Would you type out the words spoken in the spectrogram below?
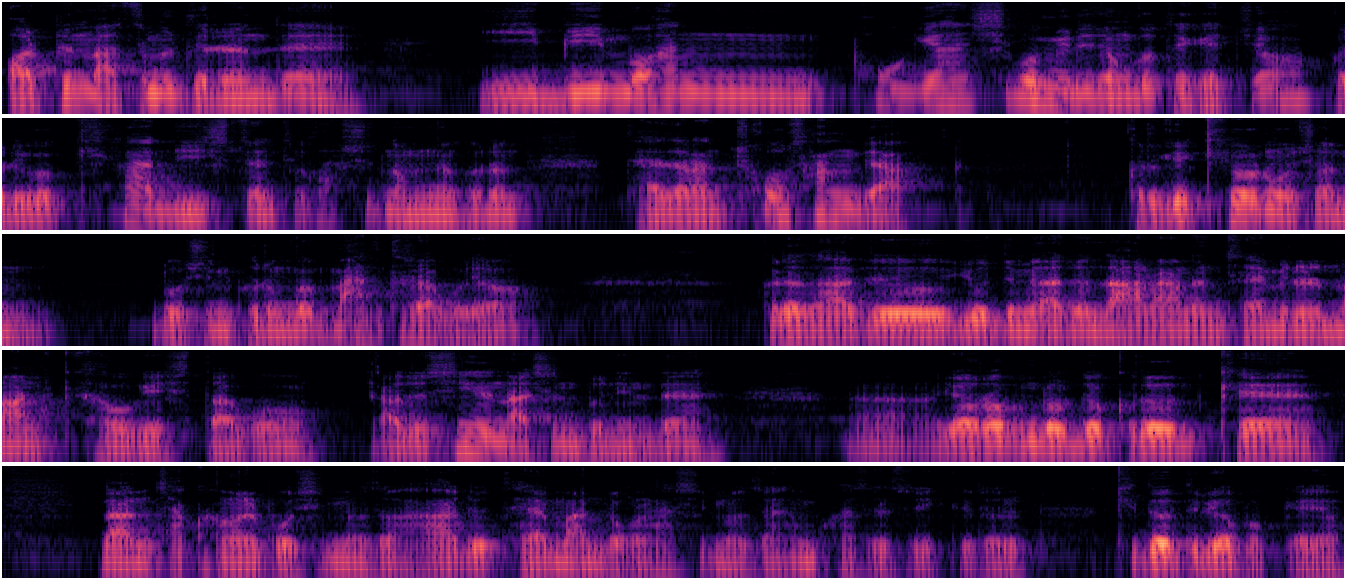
얼핏 말씀을 드렸는데 입이 뭐 한 폭이 한 15mm 정도 되겠죠. 그리고 키가 한 20cm가 훨씬 넘는 그런 대단한 초상작 그렇게 키워 놓으신 놓으신 그런 거 많더라고요. 그래서 아주 요즘에 아주 나나는 재미를 만끽하고 계시다고 아주 신이 나신 분인데 어, 여러분들도 그렇게 난 작황을 보시면서 아주 대만족을 하시면서 행복하실 수 있기를 기도드려 볼게요.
